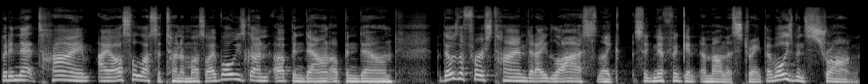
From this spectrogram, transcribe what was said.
but in that time i also lost a ton of muscle. I've always gone up and down up and down but that was the first time that i lost like significant amount of strength. I've always been strong.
